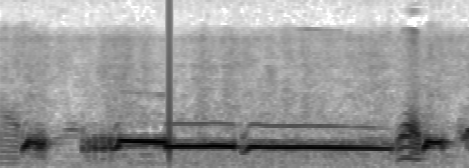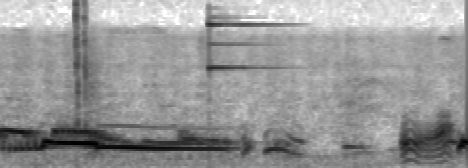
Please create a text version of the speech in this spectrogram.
nào Yeah.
